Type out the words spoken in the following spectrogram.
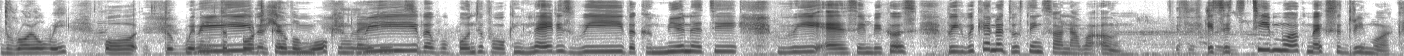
the royal we, or the women, the We, Bonteheuwel com- walking ladies? We, the Bonteheuwel walking ladies, we, the community, we as in, because we, we cannot do things on our own. It's, it's teamwork makes the dream work.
